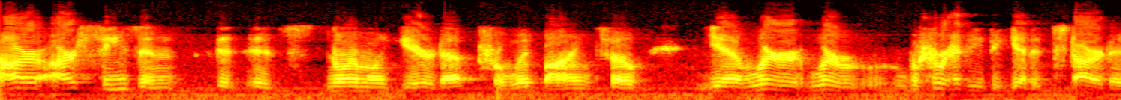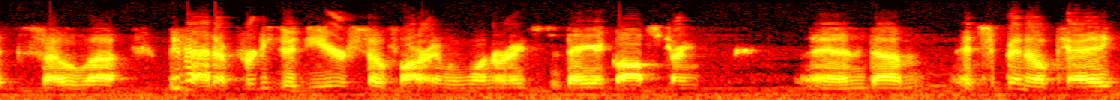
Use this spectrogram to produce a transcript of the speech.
our our season is, normally geared up for Woodbine. So yeah, we're we're we're ready to get it started. So uh, we've had a pretty good year so far, and we won a race today at Gulfstream, and um, it's been okay.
